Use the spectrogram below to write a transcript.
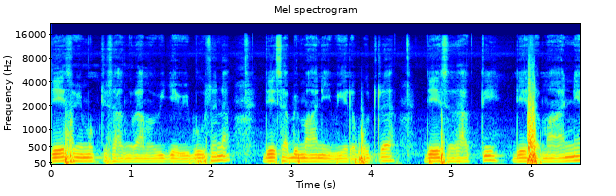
දේශ විමුක්ති සංග්‍රාම විජය විභූෂණ දේශාභිමානී වීරපුත්‍ර දේශ ශක්ති දේශමාන්‍ය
